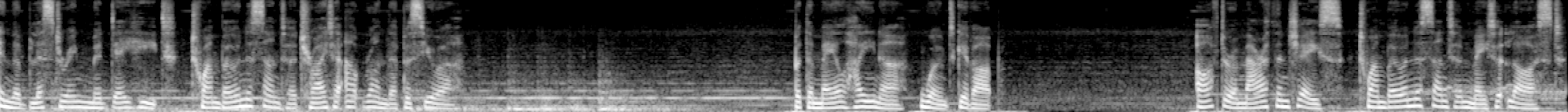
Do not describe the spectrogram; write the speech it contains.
In the blistering midday heat, Twambo and Nasanta try to outrun their pursuer. But the male hyena won't give up. After a marathon chase, Twambo and Nasanta mate at last.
